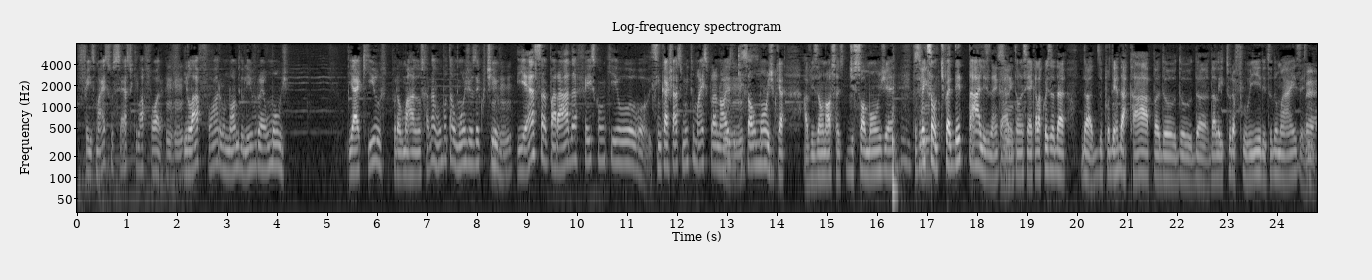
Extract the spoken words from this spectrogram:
fez mais sucesso que lá fora. uhum. E lá fora o nome do livro é O Monge. E aqui, por alguma razão, os caras, não, vamos botar o monge executivo. Uhum. E essa parada fez com que o se encaixasse muito mais pra nós do que só o monge, porque a, a visão nossa de só monge é. Então, você vê que são, tipo, é detalhes, né, cara? Sim. Então, assim, aquela coisa da, da- do poder da capa, do, do- da, da leitura fluida e tudo mais. É.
